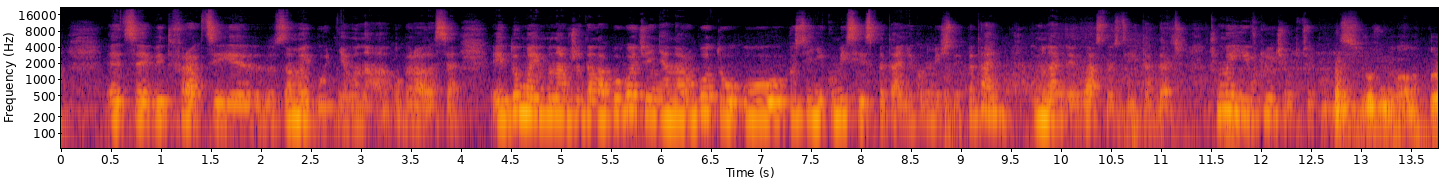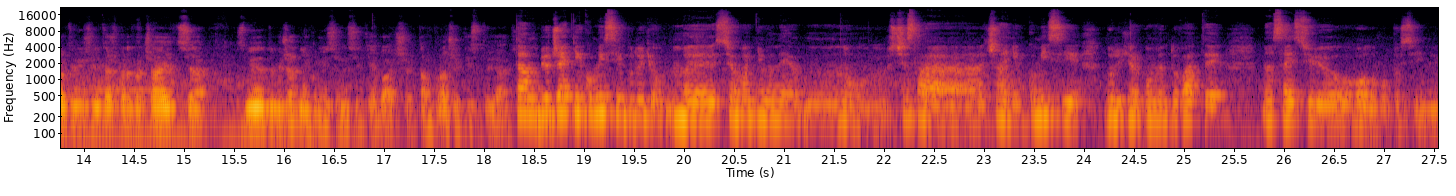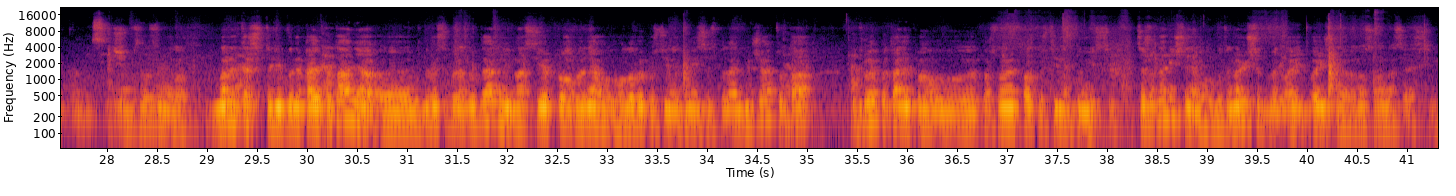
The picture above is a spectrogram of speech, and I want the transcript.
Е, Це від фракції за майбутнє вона обиралася. І думаю, вона вже дала погодження на роботу у постійній комісії з питань економічних питань, комунальної власності і так далі. Що ми її включимо в цю комісію. Зрозуміло, але в рішення теж передбачаються зміни до бюджетної комісії, наскільки я бачив, там прочі стоять. Там бюджетні комісії будуть м, е, сьогодні. Вони м, ну з числа членів комісії будуть рекомендувати на сесію голову постійної комісії. щоб- Зрозуміло. У мене Так. теж тоді виникає Так. питання. е, Дивися порядок денний. У нас є про обрання голови постійної комісії з питань бюджету, Так. так? І друге питання про е, персональний склад постійних комісій. Це ж одне рішення могло бути. Навіщо два, два рішення виносили на сесію?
